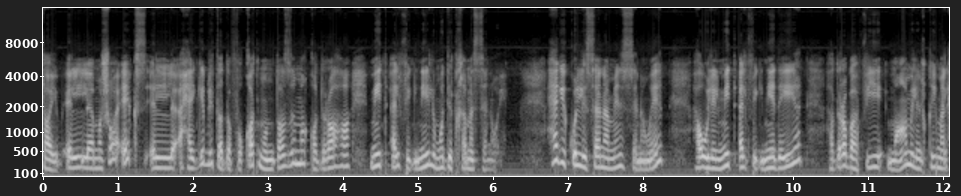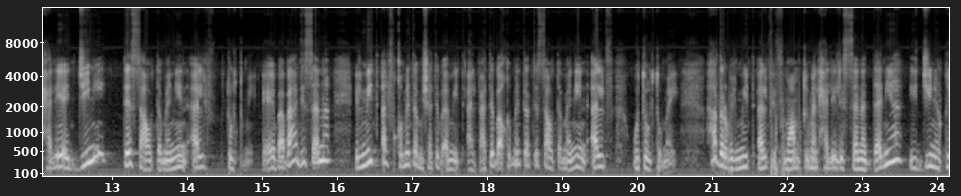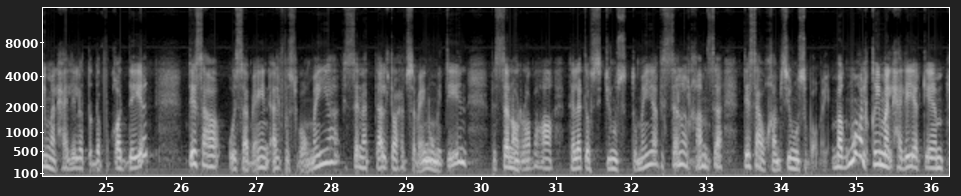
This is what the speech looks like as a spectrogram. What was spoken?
طيب المشروع إكس اللي هيجيب لي تدفقات منتظمة قدرها مئة ألف جنيه لمدة خمس سنوات. هاجي كل سنة من السنوات هقول المئة ألف جنيه ديت هضربها في معامل القيمة الحالية اديني تسعة وتمانين ألف 300 يبقى بعد سنة ال 100000 قيمتها مش هتبقى 100000 هتبقى قيمتها 89300 هضرب ال 100000 في معامل القيمة الحالية للسنة الثانية يديني القيمة الحالية للتدفقات ديت 79700 في السنة الثالثة 71200 في السنة الرابعة 63600 في السنة الخامسة 59700 مجموع القيمة الحالية كام؟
